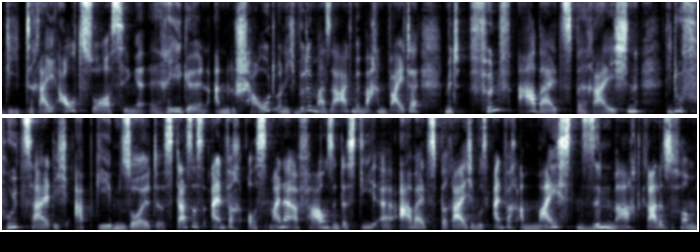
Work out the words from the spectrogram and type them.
die drei Outsourcing-Regeln angeschaut und ich würde mal sagen, wir machen weiter mit fünf Arbeitsbereichen, die du frühzeitig abgeben solltest. Das ist einfach aus meiner Erfahrung sind das die äh, Arbeitsbereiche, wo es einfach am meisten Sinn macht, gerade so vom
